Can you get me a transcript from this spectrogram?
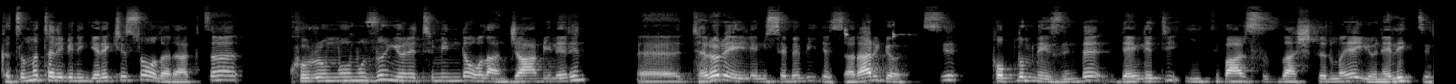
katılma talebinin gerekçesi olarak da kurumumuzun yönetiminde olan camilerin e, terör eylemi sebebiyle zarar görmesi toplum nezdinde devleti itibarsızlaştırmaya yöneliktir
